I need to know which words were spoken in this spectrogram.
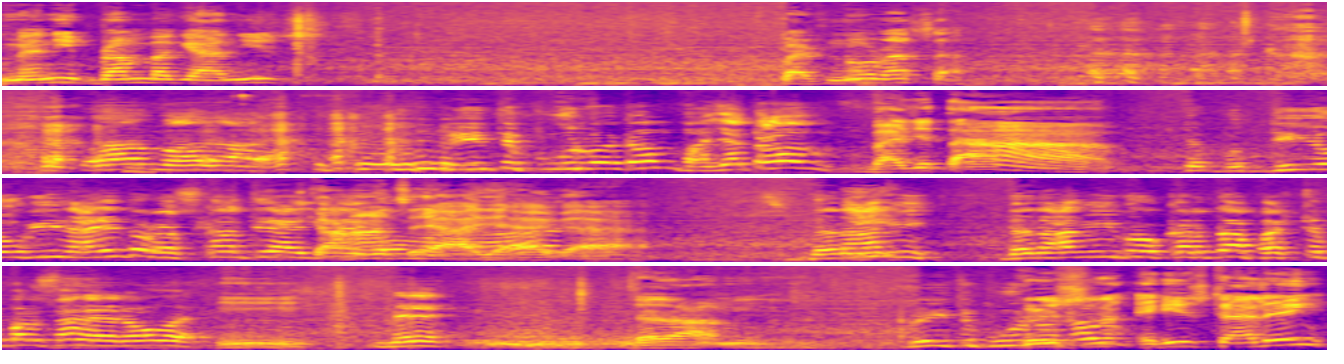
many Brahma jnanis, but no rasa. वाह महाराज प्रीत पूर्वकम भजतम भजताम तो बुद्धि योगी नहीं तो रस कहाँ से आ कहाँ जाएगा से आ जाएगा ददामी ददामी को करता फ़र्स्ट पर्सन है रो है Hmm. मैं Dadami. Krishna, he is telling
